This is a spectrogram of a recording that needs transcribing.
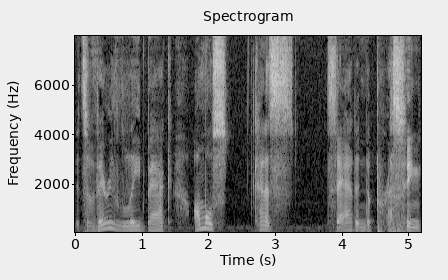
It's a very laid back, almost kind of sad and depressing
